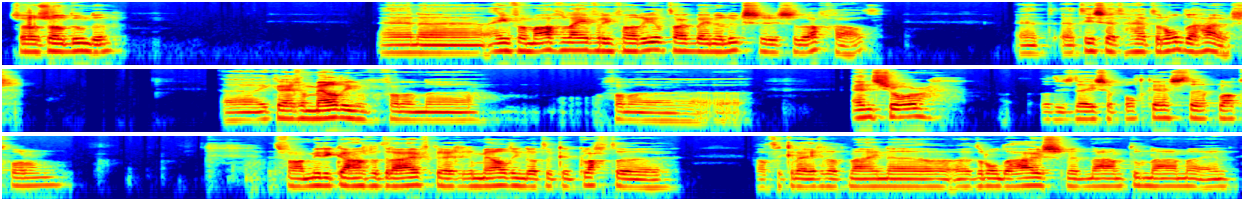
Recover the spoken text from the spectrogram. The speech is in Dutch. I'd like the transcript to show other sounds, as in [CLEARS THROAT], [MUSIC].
Zo, zodoende. En uh, een van mijn afleveringen van Real Talk Benelux is eraf gehaald. Het, het is het, het ronde huis. Uh, ik kreeg een melding van een uh, van een Ensure. Dat is deze podcast platform. Is van een Amerikaans bedrijf. Kreeg ik een melding dat ik een klacht had gekregen dat mijn uh, het ronde huis met naam, toename en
